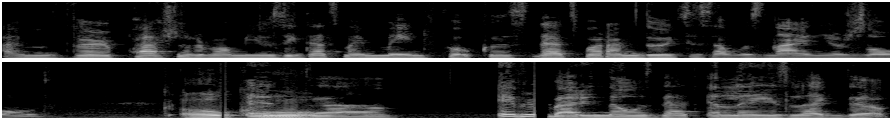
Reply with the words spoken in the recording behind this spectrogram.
I'm very passionate about music. That's my main focus. That's what I'm doing since I was nine years old. Oh cool. And uh, everybody knows that LA is like the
